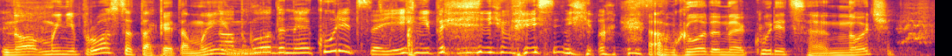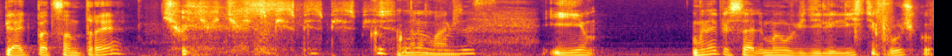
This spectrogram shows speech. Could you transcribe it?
Но мы не просто так это, мы Но обглоданная курица ей не, при- не приснилась. обглоданная курица, ночь, пять по центре. Тихо, тихо, тихо, спи, спи, спи, спи, Какой нормально. ужас. И мы написали, мы увидели листик, ручку.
